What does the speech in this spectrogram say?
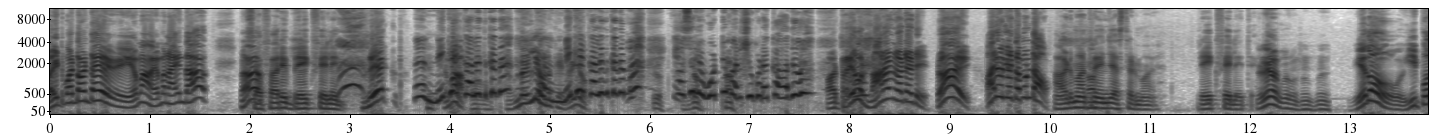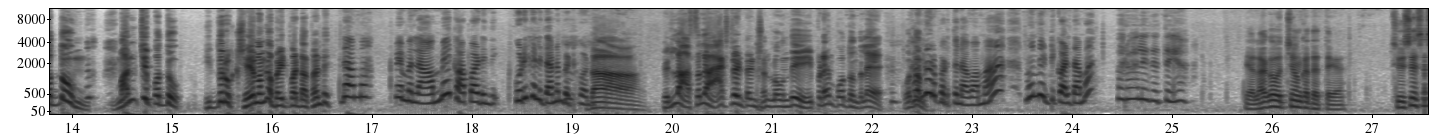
బయటపడ్డా అంటే ఏమా ఏమైనా అయిందా? సఫారీ బ్రేక్ ఫెయిల్ అయింది. బ్రేక్ నీకే? కాలేదు కదా? నీకే. కాలేదు కదమ్మా? అసలు ఒట్టి మనిషి కూడా కాదు. ఆ డ్రైవర్ నారాయణ గాడి రాయ్ ఆడు మాత్రం ఏం చేస్తాడు మా? బ్రేక్ ఫెయిల్ అయితే. ఏదో ఈ పొద్దు మంచి పొద్దు. ఇద్దరు క్షేమంగా బయటపడ్డారు. మిమ్మల్ని అమ్మే కాపాడింది. గుడికెళ్ళి దండం పెట్టుకోండి. పిల్ల అసలే యాక్సిడెంట్ టెన్షన్లో ఉంది. ఇప్పుడేం పోతుందిలే? కంగారు పడుతున్నావమ్మా ముందు ఇంటికి వెళ్దామా పర్వాలేదు అత్తయ్య. ఎలాగో వచ్చాం కదా అత్తయ్య. చూసేసి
